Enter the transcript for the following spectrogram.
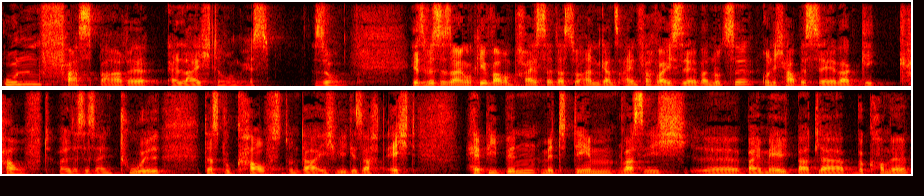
unfassbare Erleichterung ist. So. Jetzt wirst du sagen, okay, warum preist er das so an? Ganz einfach, weil ich selber nutze und ich habe es selber gekauft, weil das ist ein Tool, das du kaufst. Und da ich, wie gesagt, echt happy bin mit dem, was ich äh, bei Mail Butler bekomme,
